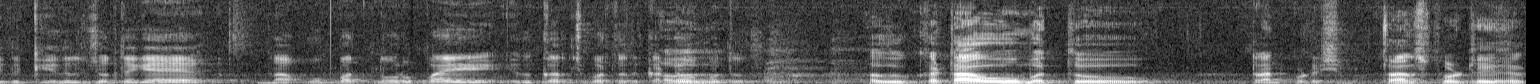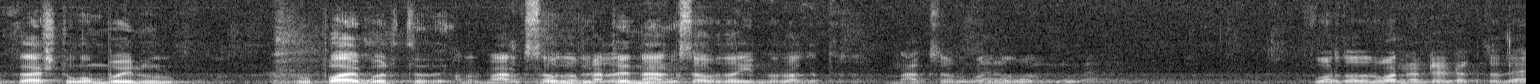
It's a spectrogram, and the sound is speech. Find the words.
ಇದಕ್ಕೆ ಇದ್ರ ಜೊತೆಗೆ ನಾ ಒಂಬತ್ತು ನೂರು ರೂಪಾಯಿ ಇದು ಖರ್ಚು ಬರ್ತದೆ ಕಟಾವು ಬರ್ತದೆ. ಅದು ಕಟಾವು ಮತ್ತು ಟ್ರಾನ್ಸ್ಪೋರ್ಟೇಷನ್ ಟ್ರಾನ್ಸ್ಪೋರ್ಟೇಷನ್ ಕಾಸ್ಟ್ ಒಂಬೈನೂರು ರೂಪಾಯಿ ಬರ್ತದೆ. ಅಂದ್ರೆ ನಾಲ್ಕು ಸಾವಿರದ ನಾಲ್ಕು ಸಾವಿರದ ಇನ್ನೂರು ಆಗುತ್ತೆ ನಾಲ್ಕು ಸಾವಿರದ ಒನ್ನೂರು ಫೋರ್ ತೌಸಂಡ್ ಒನ್ ಹಂಡ್ರೆಡ್ ಆಗ್ತದೆ.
